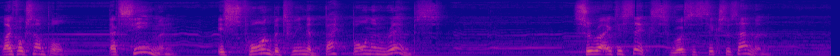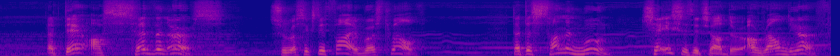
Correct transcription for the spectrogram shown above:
Like for example, that semen is formed between the backbone and ribs Surah 86 verses 6 to 7 that there are seven earths. Surah 65 verse 12 that the sun and moon chases each other around the earth.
